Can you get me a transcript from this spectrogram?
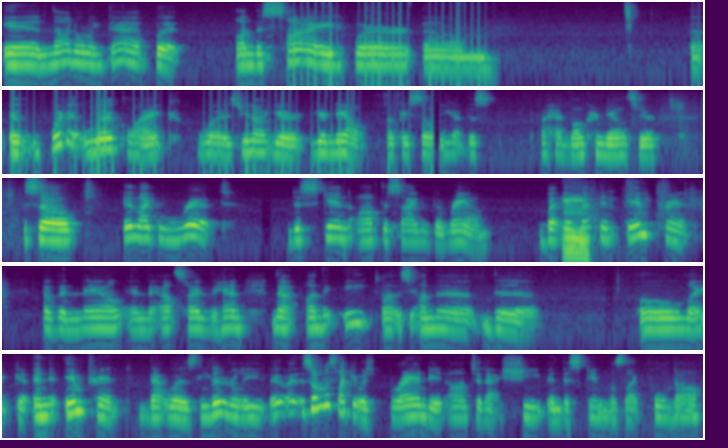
And not only that, but on the side where um, uh, it, what it looked like was, you know, your your nail. Okay, so you got this. If I had longer nails here, so it like ripped the skin off the side of the ram, but it Mm. left an imprint of a nail in the outside of the hand. Now on the eight, uh, see, on the the oh, like uh, an imprint that was literally it's almost like it was branded onto that sheep, and the skin was like pulled off.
